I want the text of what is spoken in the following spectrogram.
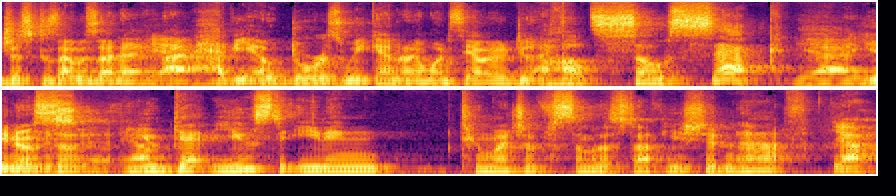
just because I was at a, Yeah. a heavy outdoors weekend and I wanted to see how I would do. I uh-huh. felt so sick. Yeah, you know, so it, yeah. you get used to eating too much of some of the stuff you shouldn't have. yeah.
